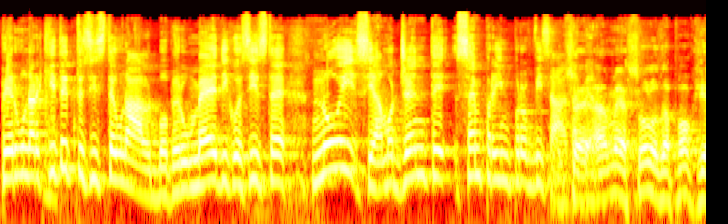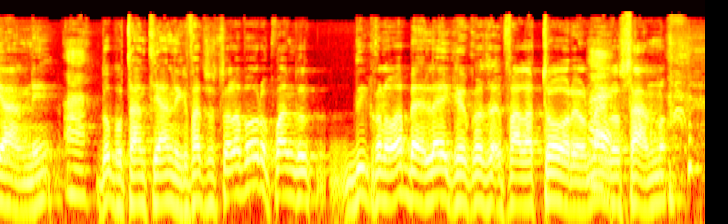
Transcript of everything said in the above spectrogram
Per un architetto esiste un albo, per un medico esiste... Noi siamo gente sempre improvvisata. Cioè, però. a me solo da pochi anni, Eh. dopo tanti anni che faccio questo lavoro, quando dicono vabbè lei che cosa fa l'attore, ormai Eh. lo sanno,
